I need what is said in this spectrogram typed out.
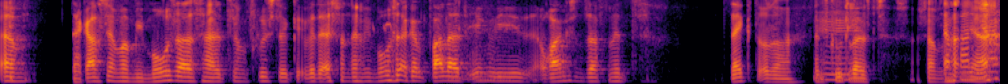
Ähm, da gab es ja immer Mimosas halt zum Frühstück, wird erst von der Mimosa geballert, irgendwie Orangensaft mit Sekt oder wenn es gut läuft, Champagner.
